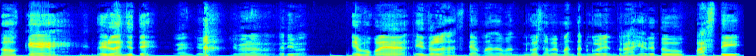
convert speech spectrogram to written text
Oke, tadi lanjut ya. Lanjut. Gimana Bang? Tadi Bang? Ya pokoknya itulah setiap mantan mantan gue sampai mantan gue yang terakhir itu pasti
